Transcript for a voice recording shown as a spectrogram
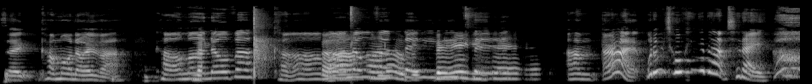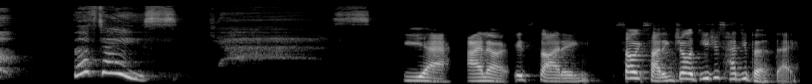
So come on over. Come on over. Come on over, baby. Um, all right. What are we talking about today? Birthdays. Yes. Yeah, I know. It's exciting. So exciting. George, you just had your birthday.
